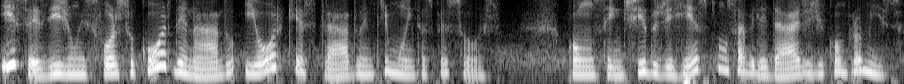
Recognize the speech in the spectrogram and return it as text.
isso exige um esforço coordenado e orquestrado entre muitas pessoas, com um sentido de responsabilidade e de compromisso.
